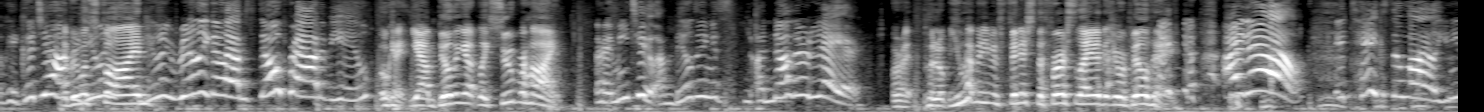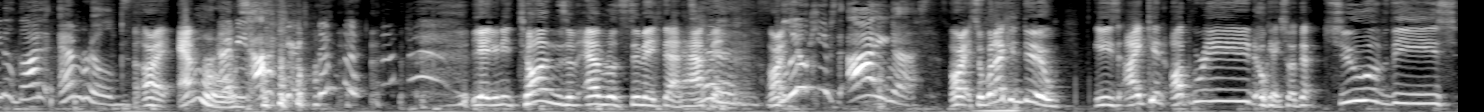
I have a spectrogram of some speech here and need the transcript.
Okay, good job. Everyone's You're doing, fine. You're doing really good. I'm so proud of you. Okay, yeah, I'm building up like super high. All right, me too. I'm building another layer. All right, put up. You haven't even finished the first layer that you were building. I know. It takes a while. You need a lot of emeralds. All right, emeralds. I mean iron. yeah, you need tons of emeralds to make that happen. All right. Blue keeps eyeing us. All right, so what I can do is I can upgrade. Okay, so I've got two of these.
